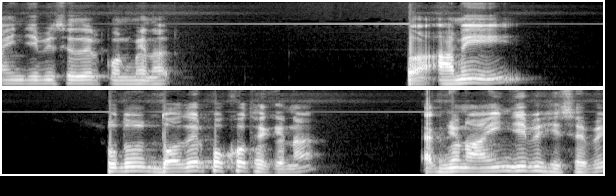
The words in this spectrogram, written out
আইনজীবী সেদের কনভেনার আমি শুধু দলের পক্ষ থেকে না, একজন আইনজীবী হিসেবে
